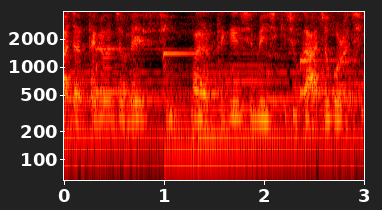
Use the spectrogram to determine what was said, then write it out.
বাজার থেকে চলে এসেছি। বাজার থেকে এসে বেশ কিছু কাজও করেছি।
